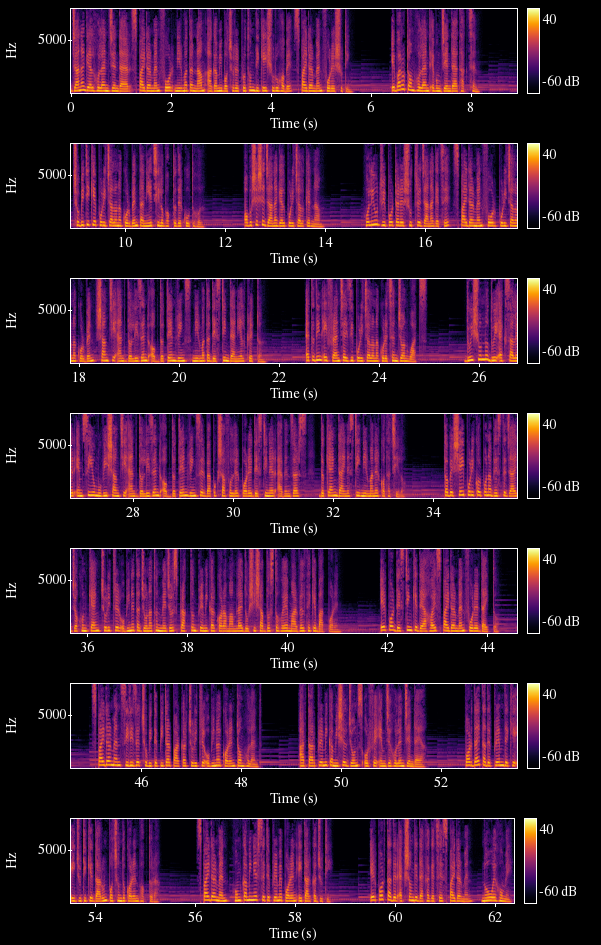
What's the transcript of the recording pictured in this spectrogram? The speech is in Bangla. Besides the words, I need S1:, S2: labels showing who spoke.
S1: জানা গেল হোল্যান্ড জেন্ডায়ার স্পাইডারম্যান ফোর নির্মাতার নাম আগামী বছরের প্রথম দিকেই শুরু হবে স্পাইডারম্যান ফোরের শুটিং। এবারও টম হোল্যান্ড এবং জেন্ডায়া থাকছেন। ছবিটি কে পরিচালনা করবেন তা নিয়ে ছিল ভক্তদের কৌতূহল। অবশেষে জানা গেল পরিচালকের নাম। হলিউড রিপোর্টারের সূত্রে জানা গেছে, স্পাইডারম্যান ফোর পরিচালনা করবেন Shang Chi and the legend of the ten rings নির্মাতা ডেস্টিন ড্যানিয়েল ক্রেটন। এতদিন এই ফ্র্যাঞ্চাইজি পরিচালনা করেছেন জন ওয়াটস। দুই শূন্য দুই এক সালের MCU movie Shang Chi and the legend of the ten রিংসের ব্যাপক সাফল্যের পরে ডেস্টিনের অ্যাভেঞ্জার্স, দ্য ক্যাং ডাইনেস্টি নির্মাণের কথা ছিল। তবে সেই পরিকল্পনা ভেস্তে যায় যখন ক্যাং চরিত্রের অভিনেতা জোনাথন মেজর্স প্রাক্তন প্রেমিকার করা মামলায় দোষী সাব্যস্ত হয়ে মার্ভেল থেকে বাদ পড়েন। এরপর ডেস্টিনকে দেয়া হয় স্পাইডারম্যান ফোরের দায়িত্ব। স্পাইডারম্যান সিরিজের ছবিতে পিটার পার্কার চরিত্রে অভিনয় করেন টম হোল্যান্ড। আর তার প্রেমিকা মিশেল জোনস ওরফে এমজে হলেন জেন্ডায়া। পর্দায় তাদের প্রেম দেখে এই জুটিকে দারুণ পছন্দ করেন ভক্তরা। স্পাইডারম্যান হোমকামিংয়ের সেটে প্রেমে পড়েন এই তারকা জুটি। এরপর তাদের একসঙ্গে দেখা গেছে স্পাইডারম্যান, নো ওয়ে হোমে।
